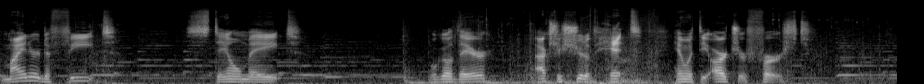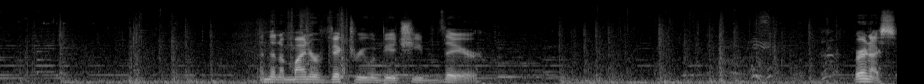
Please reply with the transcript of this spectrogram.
Minor defeat. Stalemate. We'll go there. Actually should have hit him with the archer first. and then a minor victory would be achieved there. Very nice.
